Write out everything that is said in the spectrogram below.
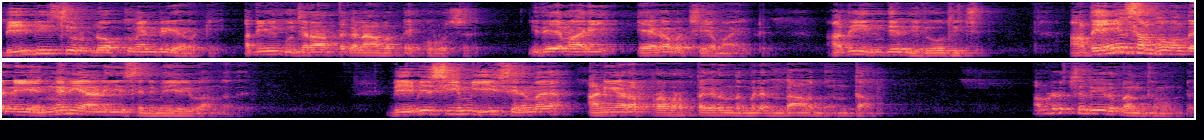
B B C ഒരു ഡോക്യുമെന്ററി ഇറക്കി. അത് ഈ ഗുജറാത്ത് കലാപത്തെക്കുറിച്ച്. ഇതേമാതിരി ഏകപക്ഷീയമായിട്ട്. അത് ഇന്ത്യ നിരോധിച്ചു. അതേ സംഭവം തന്നെ എങ്ങനെയാണ് ഈ സിനിമയിൽ വന്നത്? ബി ബി സിയും ഈ സിനിമ അണിയറ പ്രവർത്തകരും തമ്മിൽ എന്താണ് ബന്ധം? അവിടെ ഒരു ചെറിയൊരു ബന്ധമുണ്ട്.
